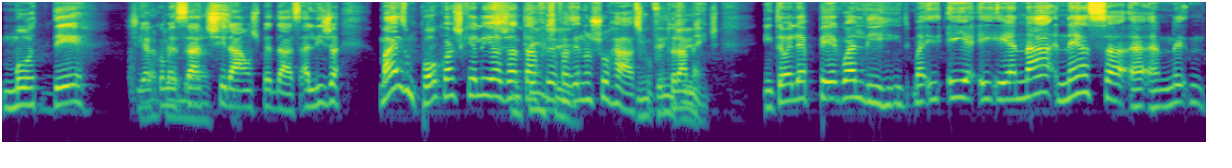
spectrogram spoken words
morder, ia começar pedaço. a tirar uns pedaços. Ali já. Mais um pouco, acho que ele ia já estar Entendi. fazendo um churrasco Entendi. futuramente. Então ele é pego ali. E, e- e é na, nessa. ne- e-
